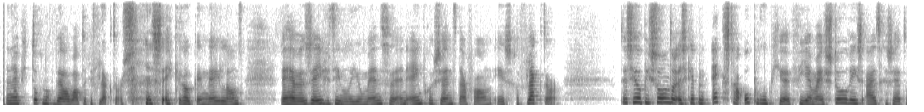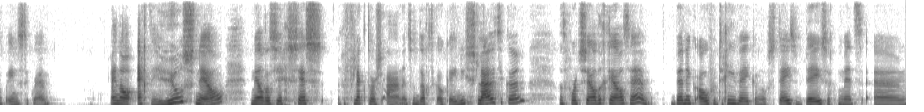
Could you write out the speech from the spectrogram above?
dan heb je toch nog wel wat reflectors. Zeker ook in Nederland. We hebben 17 miljoen mensen en 1% daarvan is reflector. Is heel bijzonder. Dus ik heb een extra oproepje via mijn stories uitgezet op Instagram. En al echt heel snel melden zich zes reflectors aan. En toen dacht ik, oké, nu sluit ik hem. Want voor hetzelfde geld hè, ben ik over drie weken nog steeds bezig met, ehm,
